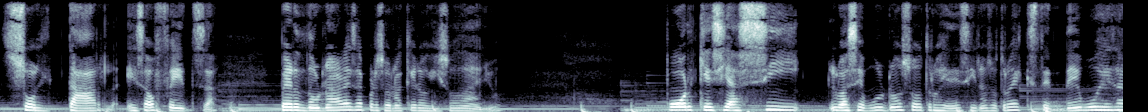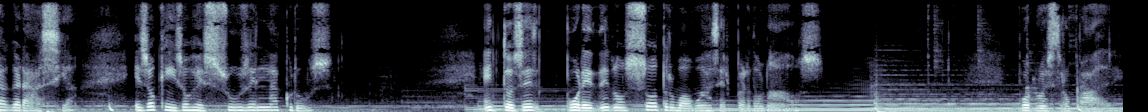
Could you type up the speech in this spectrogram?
soltar esa ofensa, perdonar a esa persona que nos hizo daño, porque si así lo hacemos nosotros, es decir, nosotros extendemos esa gracia, eso que hizo Jesús en la cruz, entonces por ende nosotros vamos a ser perdonados por nuestro Padre.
